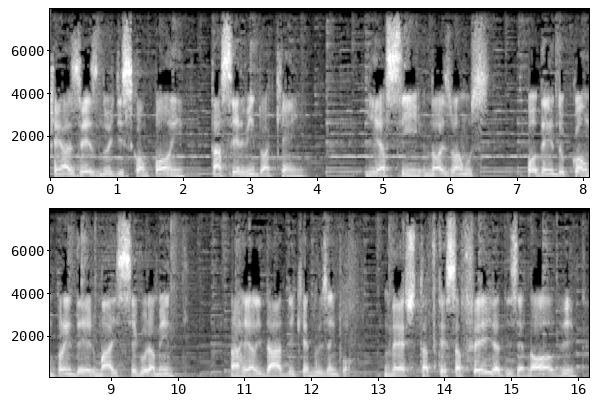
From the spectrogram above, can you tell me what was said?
Quem às vezes nos descompõe, está servindo a quem? E assim nós vamos podendo compreender mais seguramente a realidade que nos envolve. Nesta terça-feira, 19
